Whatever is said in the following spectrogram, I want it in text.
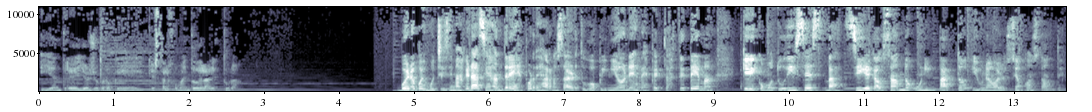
y entre ellos yo creo que, que, está el fomento de la lectura. Bueno, pues muchísimas gracias Andrés por dejarnos saber tus opiniones respecto a este tema, que como tú dices va, sigue causando un impacto y una evolución constante.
